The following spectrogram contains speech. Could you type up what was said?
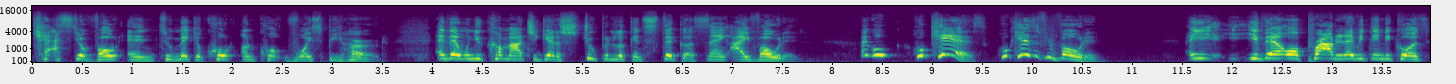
cast your vote and to make your quote unquote voice be heard. And then when you come out, you get a stupid looking sticker saying, I voted. Like, who, who cares? Who cares if you voted? And you, you're there all proud and everything because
